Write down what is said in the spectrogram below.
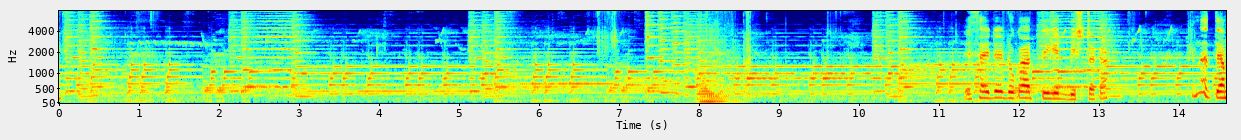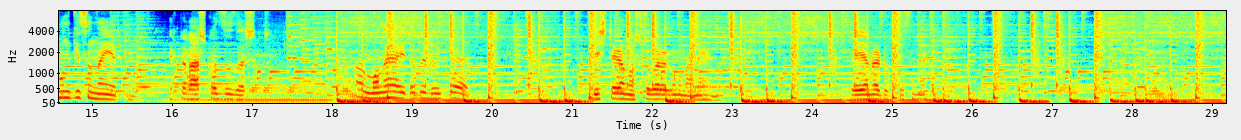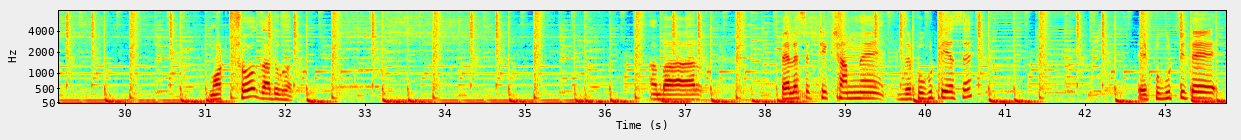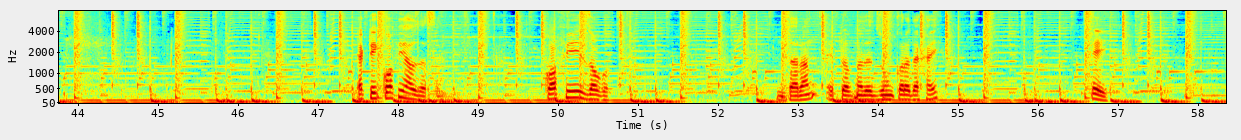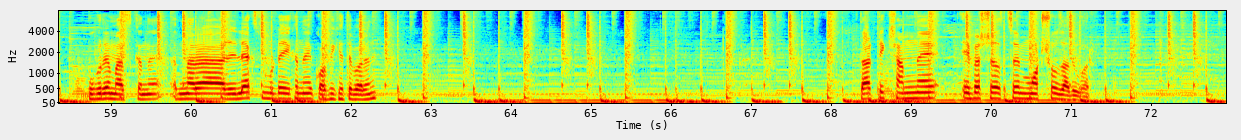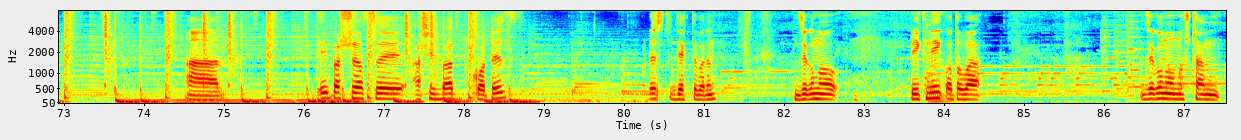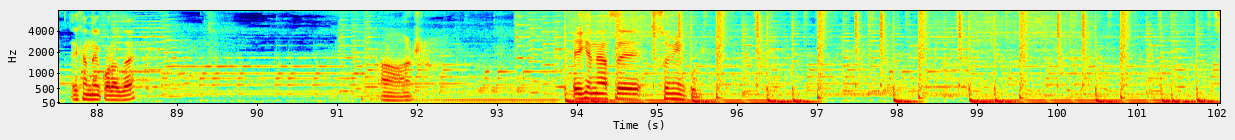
এই সাইডে ঢোকার টিকিট বিশ টাকা। না, তেমন কিছু নাই আর কি। একটা ভাস্কর্য জাস্ট আমার মনে হয় এটাতে ঢুকে বিশ টাকা নষ্ট করার কোনো মানে হয় না। তাই আমরা ঢুকতেছি না। মৎস্য জাদুঘর। আবার প্যালেসের ঠিক সামনে যে পুকুরটি আছে, এই পুকুরটিতে একটি কফি হাউস আছে। কফি জগৎ। দাঁড়ান, একটু আপনাদের জুম করে দেখাই। এই। পুকুরের মাঝখানে। আপনারা রিল্যাক্স মুডে এখানে কফি খেতে পারেন। তার ঠিক সামনে এই পাশে হচ্ছে মৎস্য জাদুঘর। আর এই পাশে হচ্ছে আশীর্বাদ কটেজ। কটেজটি দেখতে পারেন। যে কোনো পিকনিক অথবা যে কোনো অনুষ্ঠান এখানে করা যায়। আর এইখানে আছে সুইমিং পুল।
